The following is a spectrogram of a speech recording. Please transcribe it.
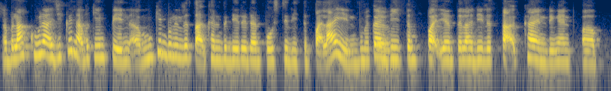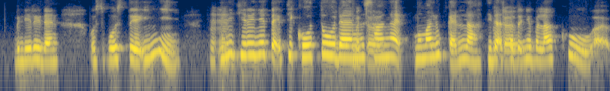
uh, berlaku lah jika nak berkempen uh, mungkin boleh letakkan bendera dan poster di tempat lain bukan Betul. di tempat yang telah diletakkan dengan uh, bendera dan poster-poster ini Mm-mm. Ini kiranya taktik kotor dan Betul. sangat memalukan lah. Tidak Betul. sepatutnya berlaku uh,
